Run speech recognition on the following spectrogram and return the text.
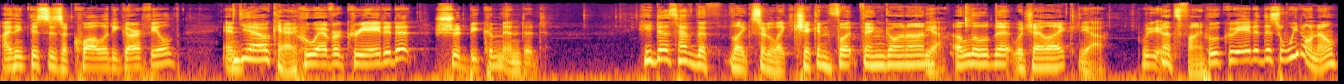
I think this is a quality Garfield. And Yeah. Okay. whoever created it should be commended. He does have the like sort of like chicken foot thing going on. Yeah. A little bit, which I like. Yeah. What do you- That's fine. Who created this? We don't know.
